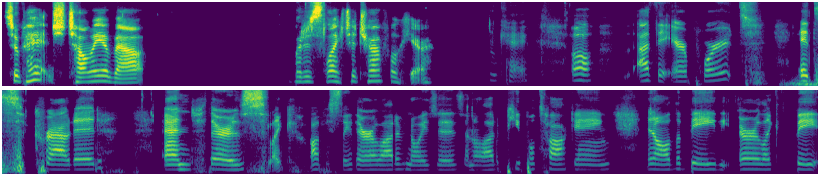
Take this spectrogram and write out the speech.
so Paige, tell me about what it's like to travel here. Okay. Well, at the airport, it's crowded and there's like obviously there are a lot of noises and a lot of people talking and all the baby or like ba-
